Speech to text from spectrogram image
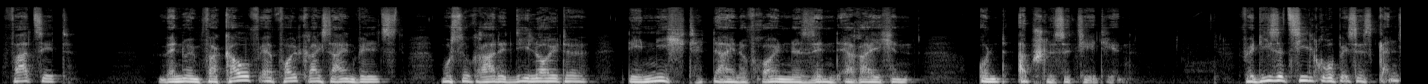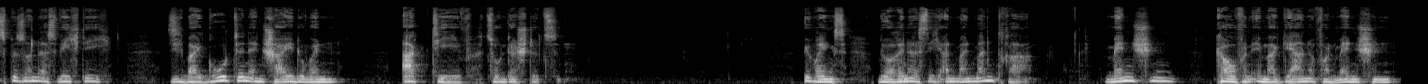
Fazit. Wenn du im Verkauf erfolgreich sein willst, musst du gerade die Leute, die nicht deine Freunde sind, erreichen und Abschlüsse tätigen. Für diese Zielgruppe ist es ganz besonders wichtig, sie bei guten Entscheidungen aktiv zu unterstützen. Übrigens, du erinnerst dich an mein Mantra. Menschen kaufen immer gerne von Menschen,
